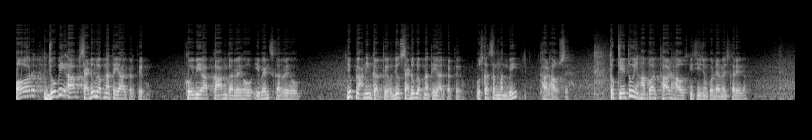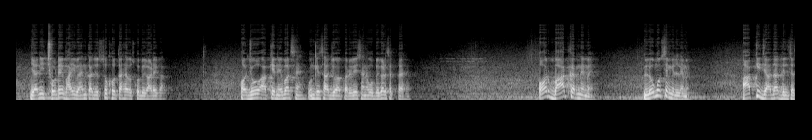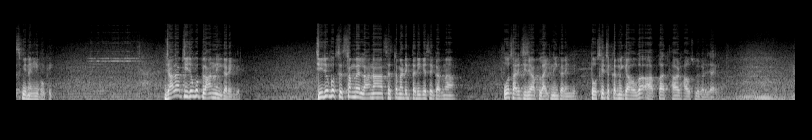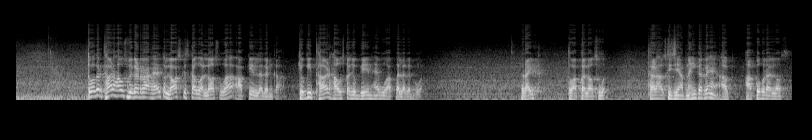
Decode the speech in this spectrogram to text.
और जो भी आप शेड्यूल अपना तैयार करते हो कोई भी आप काम कर रहे हो इवेंट्स कर रहे हो, जो प्लानिंग करते हो, जो शेड्यूल अपना तैयार करते हो, उसका संबंध भी थर्ड हाउस से है। तो केतु यहाँ पर थर्ड हाउस की चीज़ों को डैमेज करेगा। यानी छोटे भाई बहन का जो सुख होता है, उसको बिगाड़ेगा। और जो आपके नेबर्स हैं, उनके साथ जो आपका रिलेशन है, वो बिगड़ सकता है। और बात करने में, लोगों से मिलने में, आपकी ज़्यादा दिलचस्पी नहीं होगी। ज़्यादा आप चीज़ों को प्लान नहीं करेंगे। चीज़ों को सिस्टम में लाना सिस्टमेटिक तरीके से करना, वो सारी चीज़ें आप लाइक नहीं करेंगे। तो उसके चक्कर में क्या होगा? आपका थर्ड हाउस बिगड़ जाएगा। तो अगर थर्ड हाउस बिगड़ रहा है तो लॉस किसका हुआ? लॉस हुआ आपके लगन का। क्योंकि थर्ड हाउस का जो गेन है, वो आपका लगन हुआ। Right right? तो आपका लॉस हुआ। थर्ड हाउस की चीज़ें आप नहीं कर रहे हैं, आप, आपको हो रहा है लॉस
